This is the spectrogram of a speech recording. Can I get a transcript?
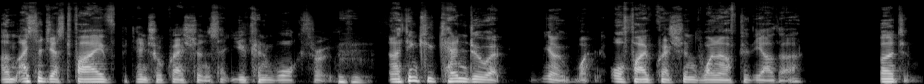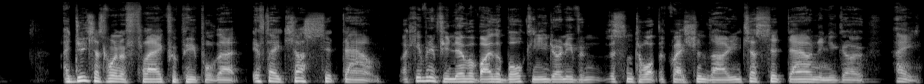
um, I suggest five potential questions that you can walk through. Mhm. And I think you can do it, you know, one, all five questions, one after the other. But I do just want to flag for people that if they just sit down, like even if you never buy the book and you don't even listen to what the questions are, you just sit down and you go, hey,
